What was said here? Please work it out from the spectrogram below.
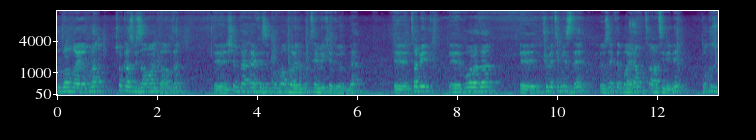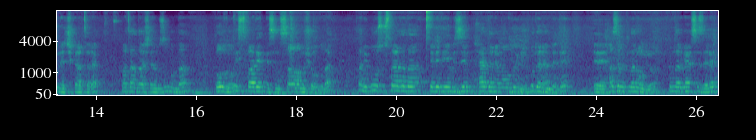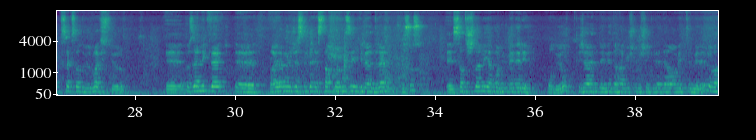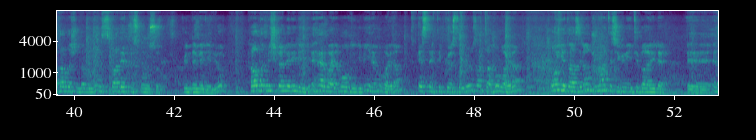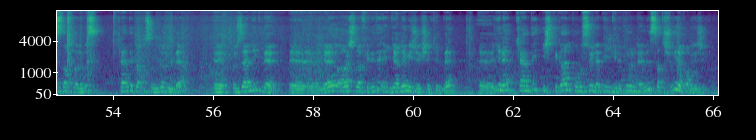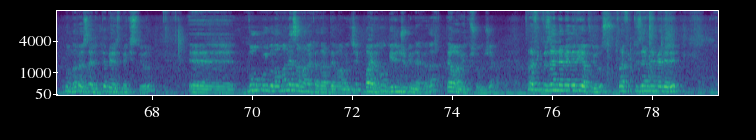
Kurban Bayramı'na çok az bir zaman kaldı. Ee, şimdiden herkesin Kurban Bayramı'nı tebrik ediyorum ben. Ee, tabii e, bu arada e, hükümetimiz de özellikle bayram tatilini 9 güne çıkartarak vatandaşlarımızın bundan dolu dolu istifade etmesini sağlamış oldular. Tabii bu hususlarda da belediyemizin her dönem olduğu gibi bu dönemde de e, hazırlıkları oluyor. Bunları ben sizlere kısa kısa duyurmak istiyorum. Ee, özellikle e, bayram öncesinde esnaflarımızı ilgilendiren husus e, satışlarını yapabilmeleri oluyor. Ticaretlerini daha güçlü bir şekilde devam ettirmeleri ve vatandaşın da bundan istifade etmesi konusu gündeme geliyor. Kaldırım işgalleriyle ilgili her bayram olduğu gibi yine bu bayram esneklik gösteriyoruz. Hatta bu bayram 17 Haziran Cumartesi günü itibariyle e, esnaflarımız kendi kapısının önünde e, özellikle e, yaya araç trafiğini de engellemeyecek şekilde e, yine kendi iştigal konusuyla ilgili ürünlerinin satışını yapabilecek. Bunları özellikle belirtmek istiyorum. E, bu uygulama ne zamana kadar devam edecek? Bayramın birinci gününe kadar devam etmiş olacak. Trafik düzenlemeleri yapıyoruz. Trafik düzenlemeleri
